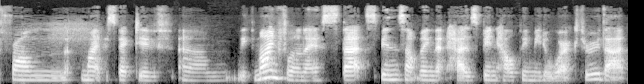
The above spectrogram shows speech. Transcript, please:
from my perspective um, with mindfulness that's been something that has been helping me to work through that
